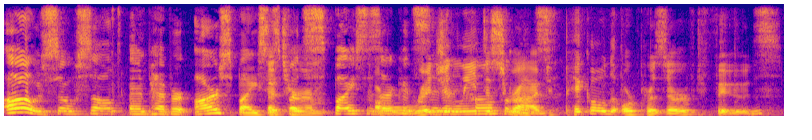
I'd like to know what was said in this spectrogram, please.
Oh, so salt and pepper are spices, but spices are considered originally described pickled or preserved foods.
